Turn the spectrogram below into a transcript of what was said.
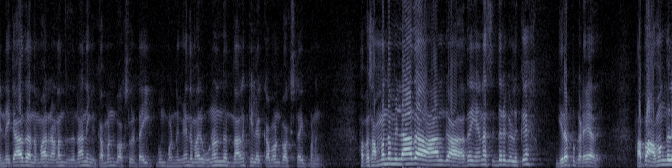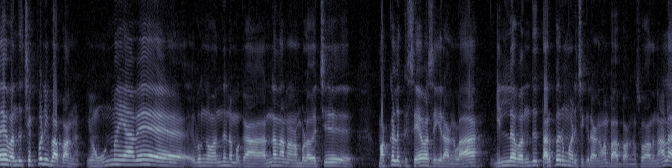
என்றைக்காவது அந்த மாதிரி நடந்ததுன்னா நீங்கள் கமெண்ட் பாக்ஸில் டைப்பும் பண்ணுங்கள் இந்த மாதிரி உணர்ந்திருந்தாலும் கீழே கமெண்ட் பாக்ஸ் டைப் பண்ணுங்கள் அப்போ சம்மந்தம் இல்லாத ஆள்க அதை ஏன்னா சித்தர்களுக்கு இறப்பு கிடையாது. அப்போ அவங்களே வந்து செக் பண்ணி பார்ப்பாங்க. இவன் உண்மையாகவே இவங்க வந்து நமக்கு அன்னதானம் நம்மளை வச்சு மக்களுக்கு சேவை செய்கிறாங்களா இல்லை வந்து தற்பெருமை அடிச்சுக்கிறாங்களாம் பார்ப்பாங்க. ஸோ அதனால்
